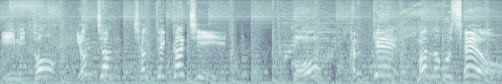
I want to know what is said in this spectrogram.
2m 연장 장태까지 꼭 함께 만나보세요.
